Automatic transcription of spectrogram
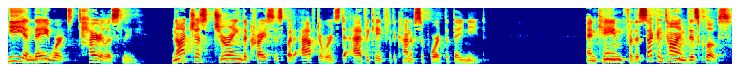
He and they worked tirelessly, not just during the crisis, but afterwards, to advocate for the kind of support that they need. And came for the second time this close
